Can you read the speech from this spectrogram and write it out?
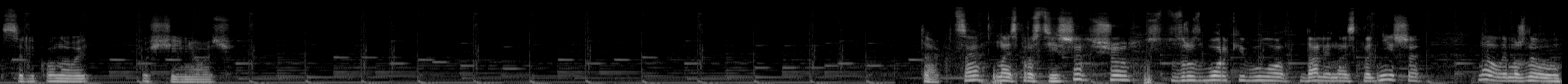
силіконовий ущільнювач. Так, це найспростіше, що з розборки було. Далі найскладніше. Ну, але можливо,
